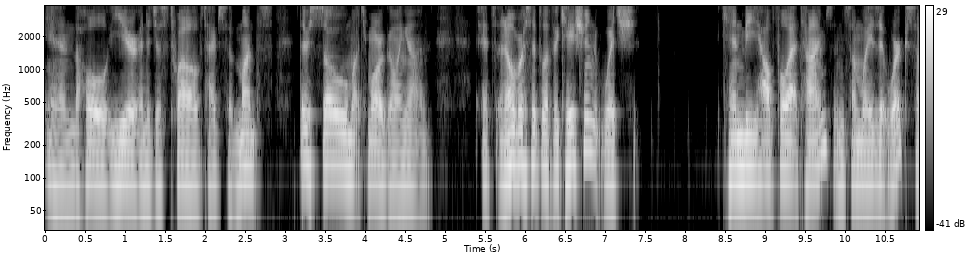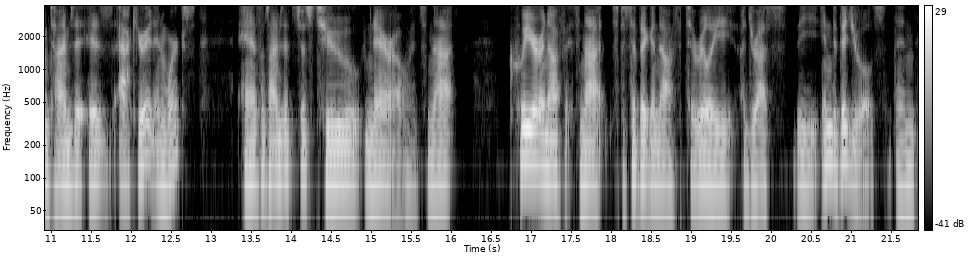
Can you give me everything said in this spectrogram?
and the whole year into just 12 types of months. There's so much more going on. It's an oversimplification, which can be helpful at times. In some ways, it works. Sometimes it is accurate and works. And sometimes it's just too narrow. It's not clear enough. It's not specific enough to really address the individuals. And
